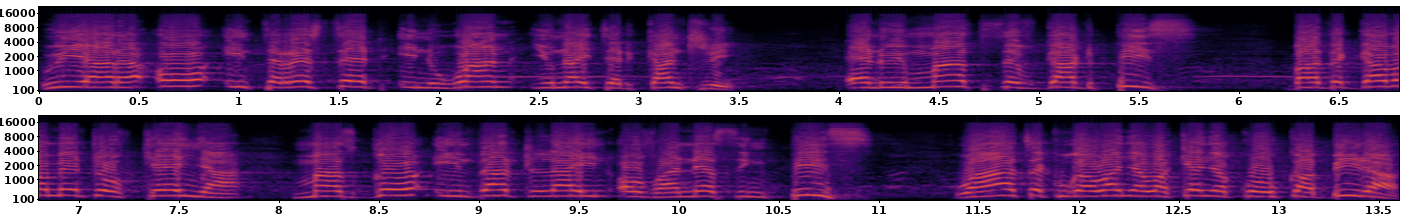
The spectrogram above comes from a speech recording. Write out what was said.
We are all interested in one united country and we must safeguard peace. But the government of Kenya must go in that line of harnessing peace. Waache kugawanya wa kenya kwa ukabila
